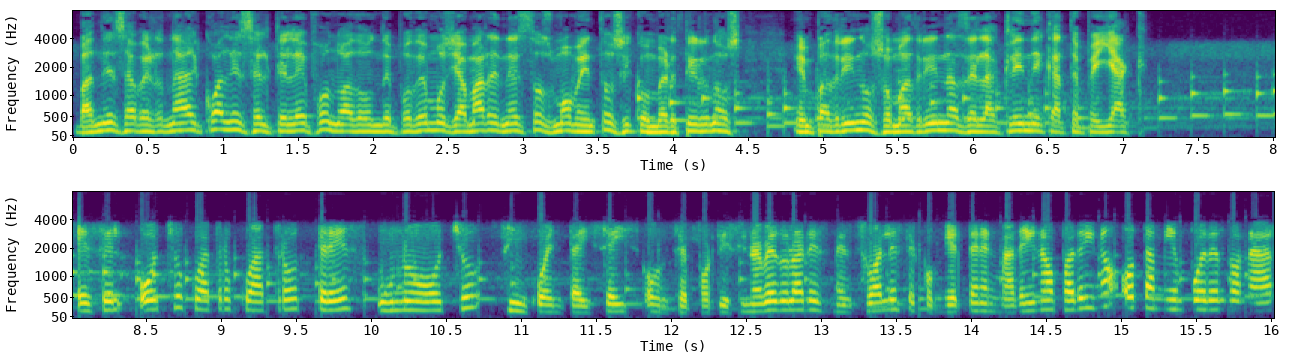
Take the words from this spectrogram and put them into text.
Vanessa Bernal, ¿cuál es el teléfono a donde podemos llamar en estos momentos y convertirnos en padrinos o madrinas de la clínica Tepeyac? Es el 844-318-5611. Por 19 dólares mensuales se convierten en madrina o padrino o también pueden donar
